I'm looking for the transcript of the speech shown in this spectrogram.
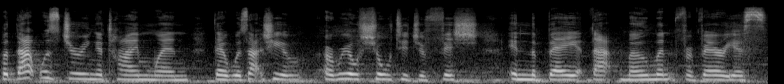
But that was during a time when there was actually a, a real shortage of fish in the bay at that moment for various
